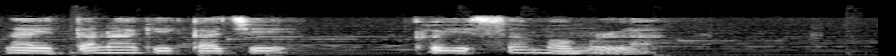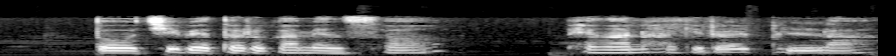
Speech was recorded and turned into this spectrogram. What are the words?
너희 떠나기까지 거기서 머물라. 또 집에 들어가면서 평안하기를 빌라.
